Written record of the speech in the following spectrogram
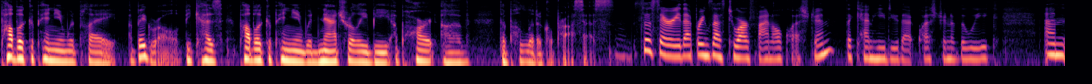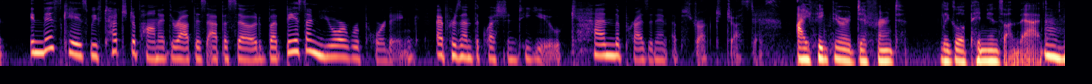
public opinion would play a big role because public opinion would naturally be a part of the political process. So, Sari, that brings us to our final question the can he do that question of the week. And in this case, we've touched upon it throughout this episode, but based on your reporting, I present the question to you Can the president obstruct justice? I think there are different legal opinions on that. Mm-hmm.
